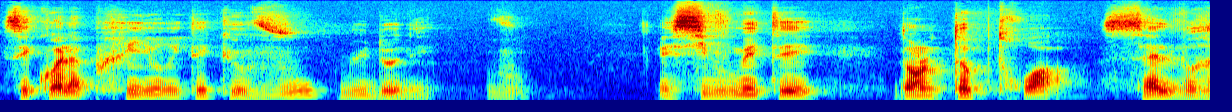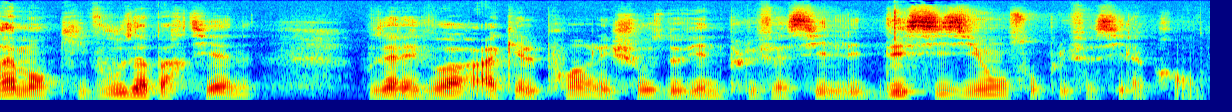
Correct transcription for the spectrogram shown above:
C'est quoi la priorité que vous lui donnez vous? Et si vous mettez dans le top 3 celles vraiment qui vous appartiennent, vous allez voir à quel point les choses deviennent plus faciles, les décisions sont plus faciles à prendre,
